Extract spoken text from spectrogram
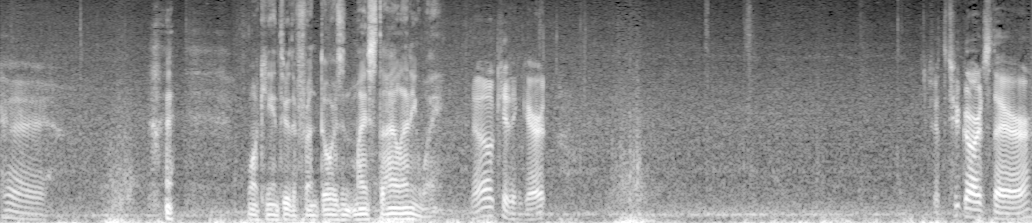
Okay. Walking in through the front door isn't my style anyway. No kidding, Garrett. So we have the two guards there.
